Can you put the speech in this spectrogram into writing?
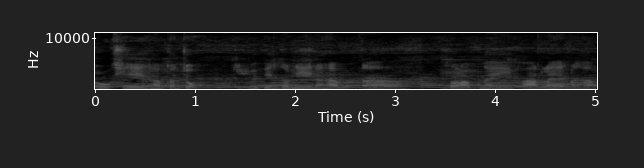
โอเคครับก็จบไว้เพียงเท่านี้นะครับอ่าสำหรับในพาร์ทแรกนะครับ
